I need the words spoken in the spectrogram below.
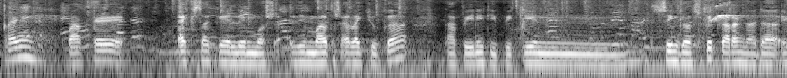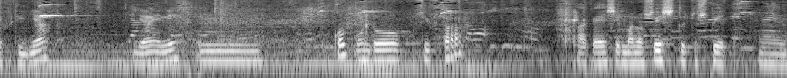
crank pakai XAG 500 LX juga tapi ini dibikin single speed karena nggak ada FD nya ya ini hmm, cukup untuk shifter. Pakai Shimano Swiss 7 speed. Hmm.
